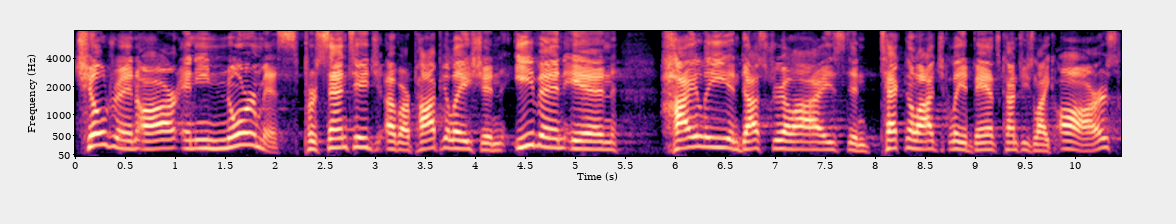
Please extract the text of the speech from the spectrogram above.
Children are an enormous percentage of our population, even in highly industrialized and technologically advanced countries like ours.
